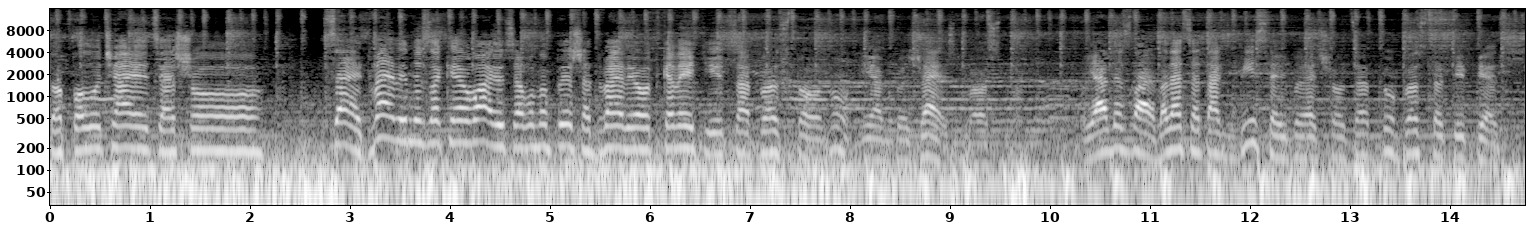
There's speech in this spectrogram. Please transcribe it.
то виходить, що це двері не закриваються, воно пише двері відкриті, і це просто, ну, якби жесть просто. Я не знаю, мене це так бісить, блядь, що це ну просто піпець.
